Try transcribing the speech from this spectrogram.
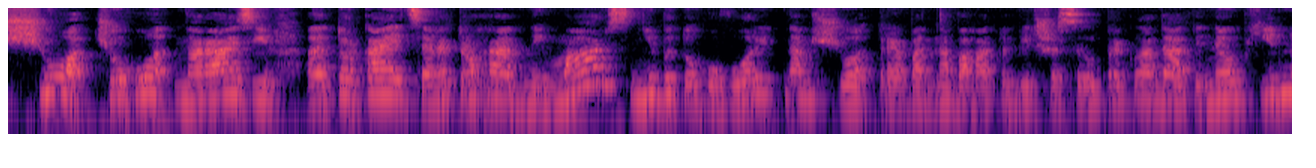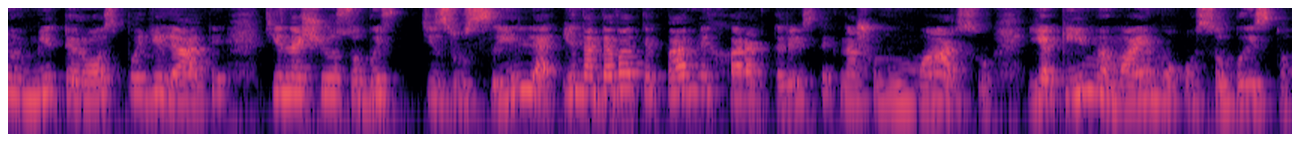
Будь-що, чого наразі е, торкається ретроградний Марс, нібито говорить нам, що треба набагато більше сил прикладати. Необхідно вміти розподіляти ті наші особисті зусилля і надавати певних характеристик нашому Марсу, який ми маємо особисто.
